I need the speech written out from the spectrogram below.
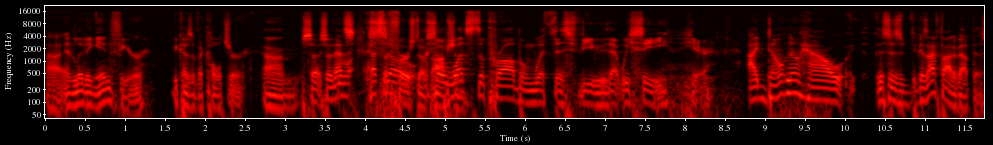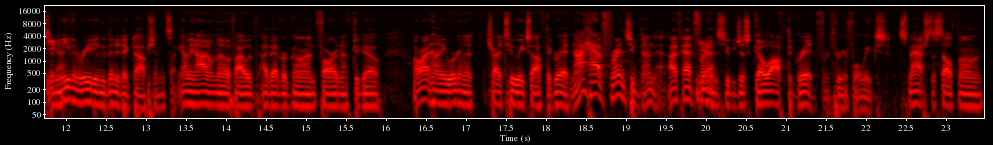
uh, and living in fear because of the culture um, so so that's that's the first of So option. what's the problem with this view that we see here? I don't know how this is because I've thought about this. I mean, even reading the Benedict option, it's like I mean, I don't know if I would, I've ever gone far enough to go. All right, honey, we're going to try two weeks off the grid. And I have friends who've done that. I've had friends who just go off the grid for three or four weeks, smash the cell phone,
